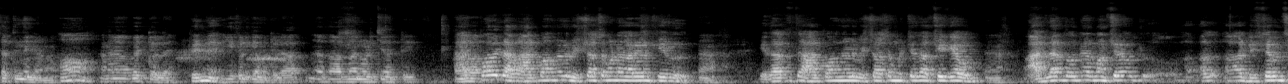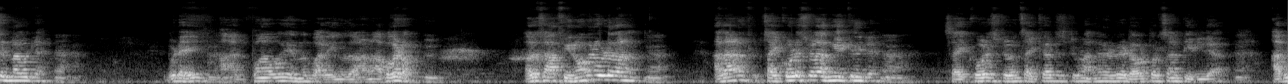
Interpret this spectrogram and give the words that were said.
സത്യം തന്നെയാണോ. ആ. അങ്ങനെ പറ്റുമല്ലേ പിന്നെ? ഈ ഫിലിക്കാൻ പറ്റില്ല ആത്മാവിനെ വിളിച്ചു ആത്മാവില്ല ആത്മാവിനുള്ള വിശ്വാസം കൊണ്ട് കാര്യങ്ങൾ ചെയ്തത്. യഥാർത്ഥത്തിൽ ആത്മാവിനുള്ള വിശ്വാസം വെച്ചത് അത് ശരിയാവും. അല്ലാന്ന് തോന്നിയാൽ മനുഷ്യന് ആ ഡിസ്റ്റർബൻസ് ഉണ്ടാവില്ല. ഇവിടെ ആത്മാവ് എന്ന് പറയുന്നതാണ് അപകടം. അത് ആ ഫിനോമിനുള്ളതാണ് അതാണ് സൈക്കോളജിസ്റ്റുകൾ അംഗീകരിക്കുന്നില്ല. സൈക്കോളജിസ്റ്റുകളും സൈക്കാട്രിസ്റ്റുകളും അങ്ങനെയുള്ള ഡബിൾ പേഴ്സണാലിറ്റി ഇല്ല. അത്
